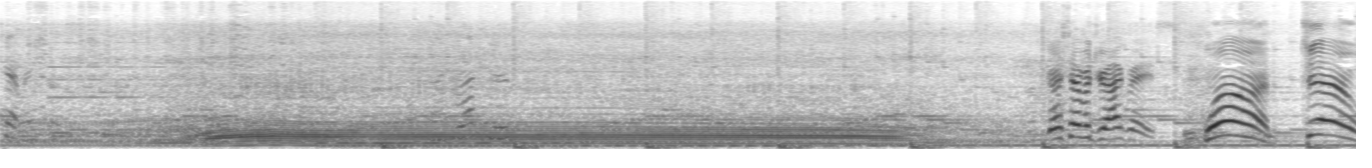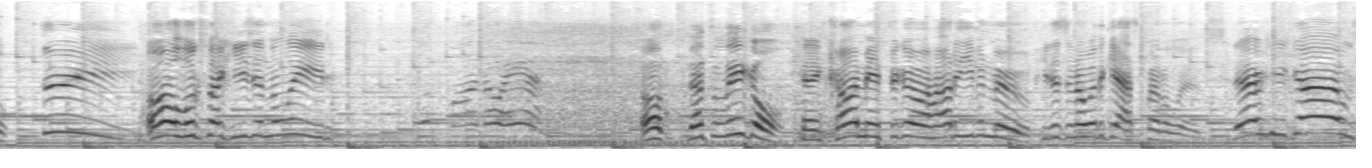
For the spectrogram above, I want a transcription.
Can't make this. Corrected. You guys have a drag race. One, two, three. Oh, looks like he's in the lead. On, no hands. Oh, that's illegal. Can Kartman figure out how to even move? He doesn't know where the gas pedal is. There he goes.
